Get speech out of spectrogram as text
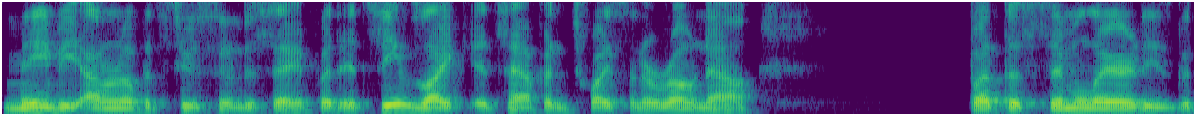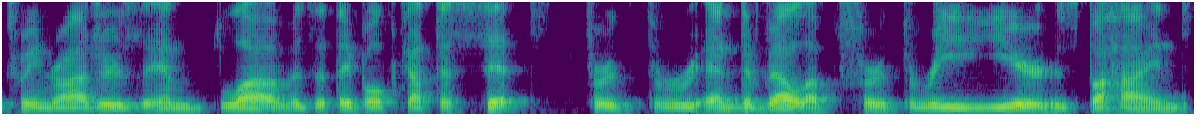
maybe. I don't know if it's too soon to say, but it seems like it's happened twice in a row now. But the similarities between Rodgers and Love is that they both got to sit for three and develop for three years behind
